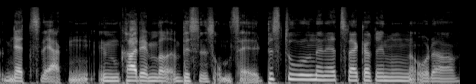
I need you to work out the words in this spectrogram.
Netzwerken, im, gerade im Business-Umfeld? Bist du eine Netzwerkerin oder?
